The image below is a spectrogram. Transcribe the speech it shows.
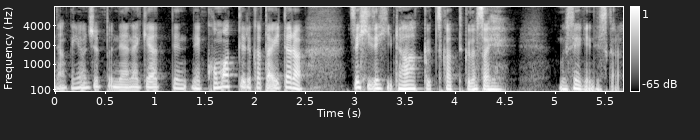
なんか40分でやらなきゃってね、困ってる方いたら、ぜひぜひラーク使ってください。無制限ですから。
